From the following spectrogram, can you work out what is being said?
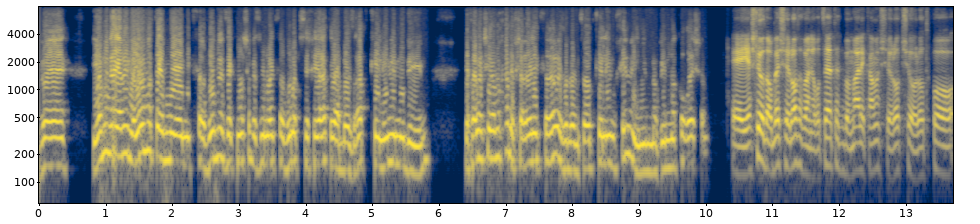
ויום מן הימים, היום אתם אה, מתקרבים לזה כמו שבזמנו התקרבו לפסיכיאטריה בעזרת כלים לימודיים, יכול להיות שיום אחד אפשר יהיה להתקרב לזה באמצעות כלים כימיים, אם נבין מה קורה שם. יש לי עוד הרבה שאלות, אבל אני רוצה לתת במה לכמה שאלות שעולות פה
